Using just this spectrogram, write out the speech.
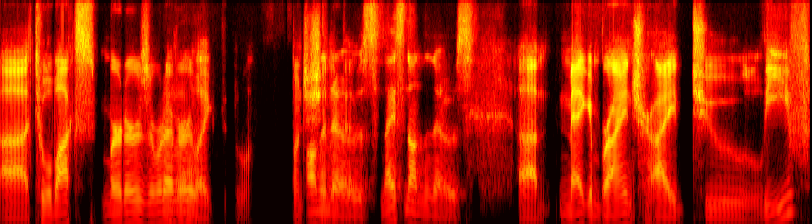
uh, Toolbox Murders or whatever, Yeah. like a bunch of on the shit like nose, nice and on the nose. um, Meg and Brian tried to leave.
